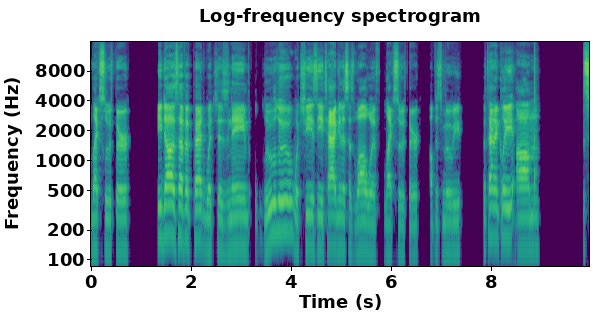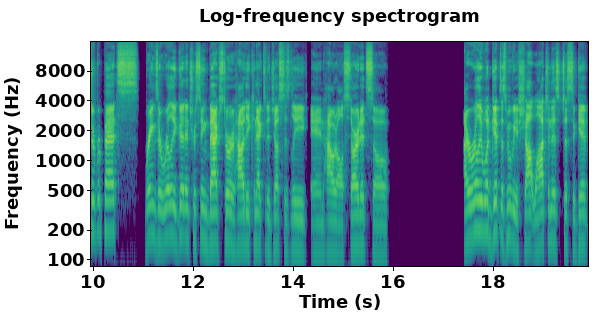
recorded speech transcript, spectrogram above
Lex Luthor. He does have a pet which is named Lulu, which she is the antagonist as well with Lex Luthor of this movie. So technically, um, the Super Pets brings a really good, interesting backstory of how they connected to Justice League and how it all started. So I really would give this movie a shot watching this just to give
